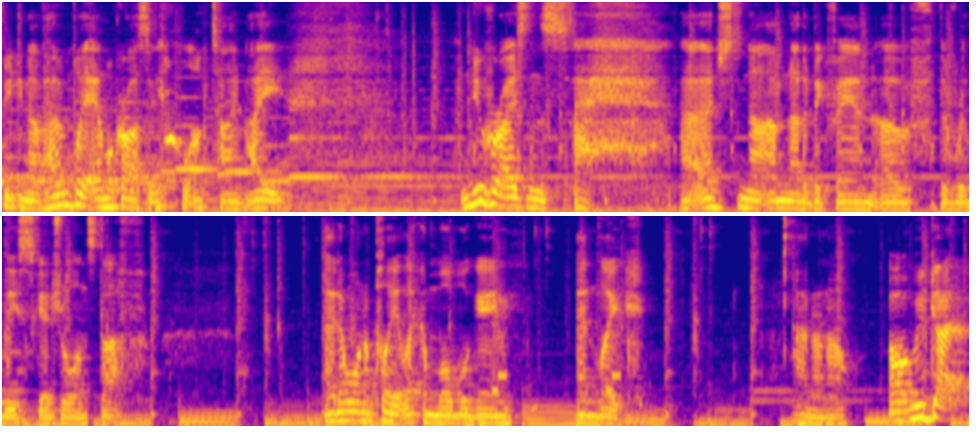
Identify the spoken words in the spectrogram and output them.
Speaking of, I haven't played Animal Crossing in a long time. I New Horizons. I just not. I'm not a big fan of the release schedule and stuff. I don't want to play it like a mobile game, and like I don't know. Oh, we've got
